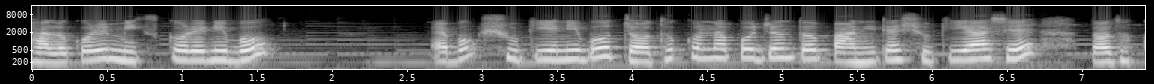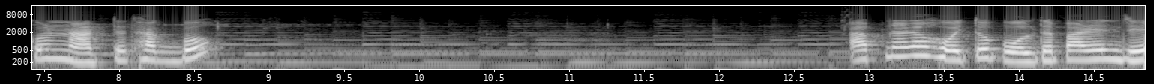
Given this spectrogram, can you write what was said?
ভালো করে মিক্স করে নিব এবং শুকিয়ে নিব। যতক্ষণ না পর্যন্ত পানিটা শুকিয়ে আসে, ততক্ষণ নাড়তে থাকব। আপনারা হয়তো বলতে পারেন যে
